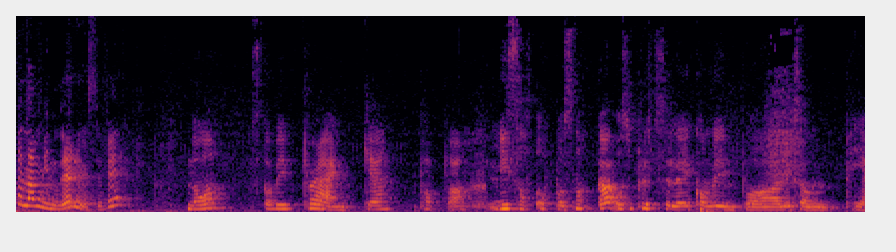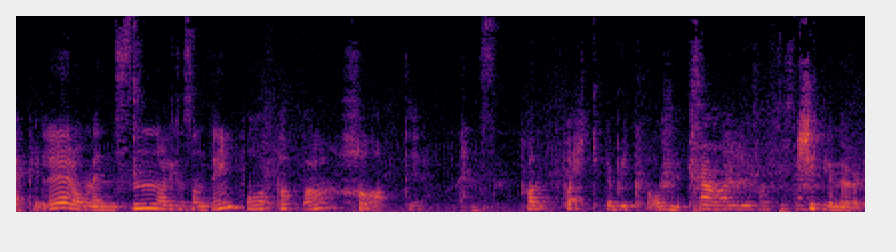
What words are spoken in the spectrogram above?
Den er mindre Lucifer. Nå skal vi pranke pappa. Vi satt oppe og snakket, og så plutselig kom vi inn på liksom, p-piller og mensen og liksom sånne ting. Og pappa hater mensen. Han på ekte blir kvalm, liksom. Ja, han blir faktisk det. Skikkelig nerd.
